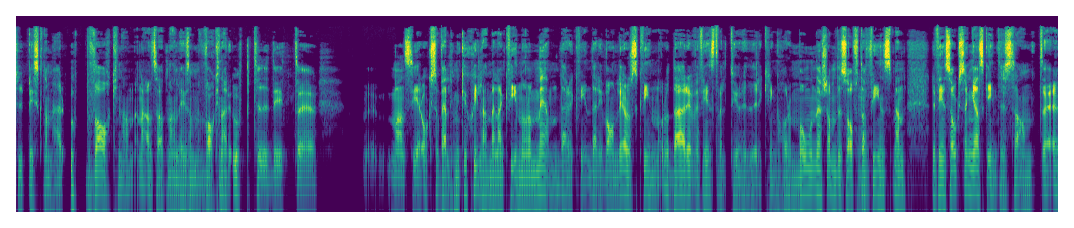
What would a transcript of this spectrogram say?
typiskt de här uppvaknandena, alltså att man liksom vaknar upp tidigt. Eh, man ser också väldigt mycket skillnad mellan kvinnor och män, där, kvin- där det är vanligare hos kvinnor. Och där finns det väl teorier kring hormoner som det så ofta Mm. finns, men det finns också en ganska intressant, eh,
